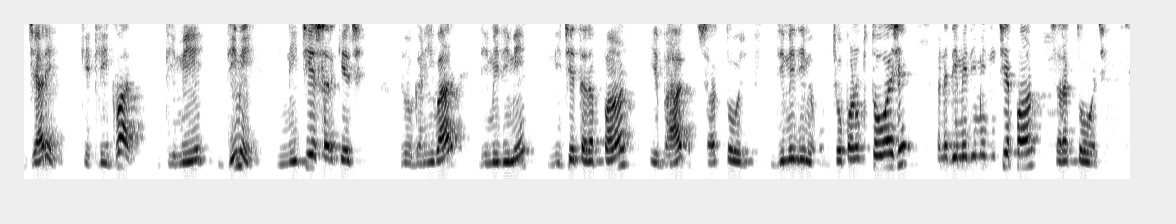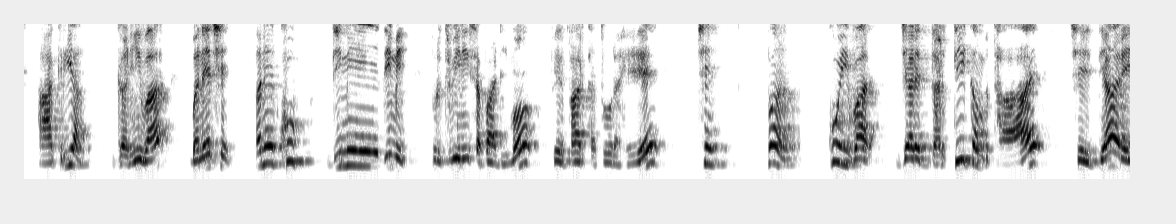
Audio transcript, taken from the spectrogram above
જ્યારે કેટલીક વાર ધીમે ધીમે નીચે સરકે છે. જો ઘણીવાર ધીમે ધીમે નીચે તરફ પણ એ ભાગ સરકતો હોય છે. ધીમે ધીમે ઊંચો પણ ઉઠતો હોય છે અને ધીમે ધીમે નીચે પણ સરકતો હોય છે. આ ક્રિયા ઘણીવાર બને છે અને ખૂબ ધીમે ધીમે પૃથ્વીની સપાટીમાં ફેરફાર થતો રહે છે. પણ કોઈ વાર જ્યારે ધરતીકંપ થાય છે ત્યારે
